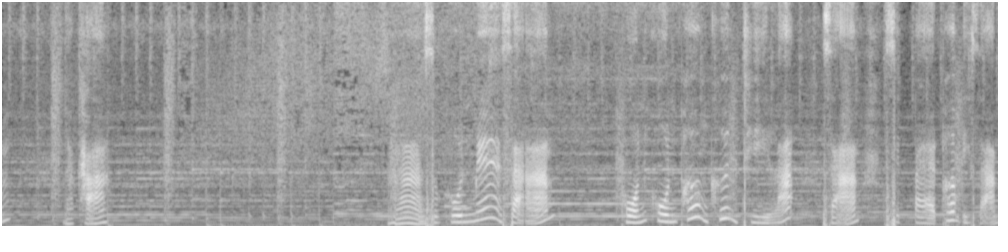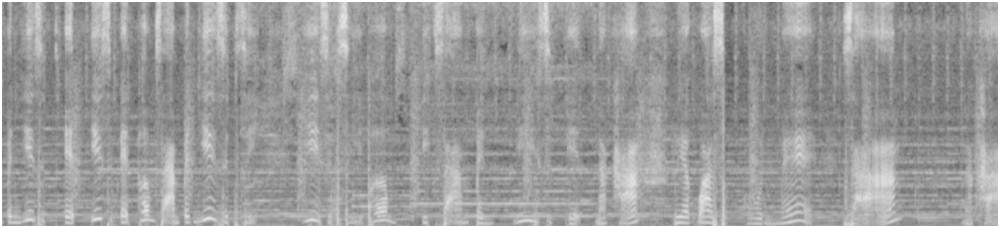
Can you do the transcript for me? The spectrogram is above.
3 นะคะอ่าสุดคูณแม่ 3 ผลคูณเพิ่มขึ้นทีละ 3 18 เพิ่มอีก 3 เป็น 21 21 เพิ่ม 3 เป็น 24 24 เพิ่มอีก 3 เป็น 21 นะคะ เรียกว่าสุดคูณแม่ 3 นะคะ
